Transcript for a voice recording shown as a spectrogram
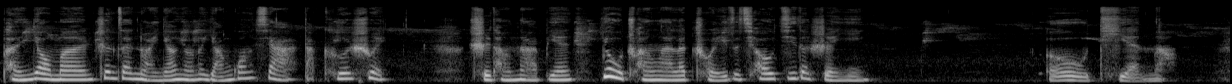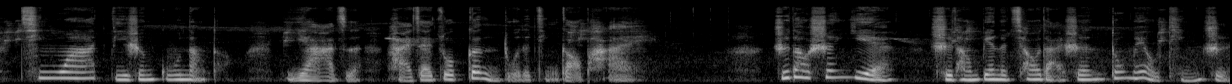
朋友们正在暖洋洋的阳光下打瞌睡，池塘那边又传来了锤子敲击的声音。哦，天哪！青蛙低声咕囔道：“鸭子还在做更多的警告牌。”直到深夜，池塘边的敲打声都没有停止。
